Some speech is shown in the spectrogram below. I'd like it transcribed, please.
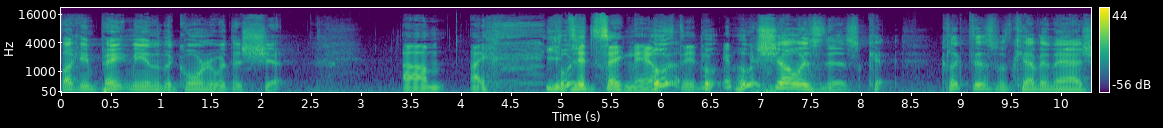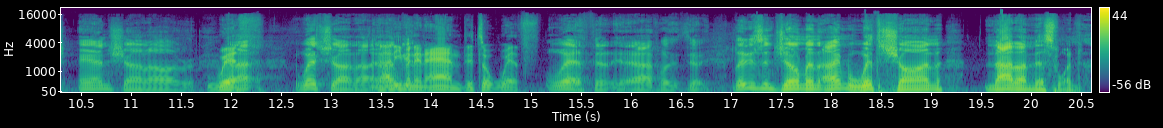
fucking paint me into the corner with this shit. Um, I you Who's- did say nails, Who, didn't who- you? whose show is this? Ke- Kliq This with Kevin Nash and Sean Oliver. With. Not- with Sean Oliver. Not even an and. It's a with. with. uh, Yeah, uh, ladies and gentlemen, I'm with Sean. Not on this one.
